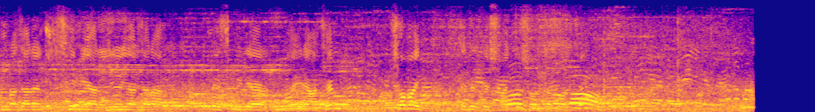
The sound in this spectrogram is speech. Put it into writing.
আমরা যারা সিনিয়র জুনিয়র যারা প্রেস মিডিয়ার ভাইরা আছেন, সবাই এদেরকে সাহায্য সহযোগিতা করছেন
